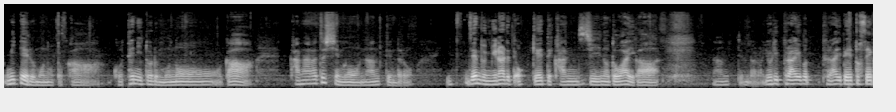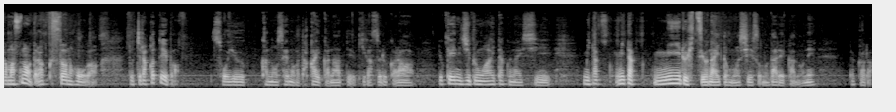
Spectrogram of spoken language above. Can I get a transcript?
う。見てるものとかこう手に取るものが必ずしも何て言うんだろう全部見られて OK って感じの度合いが何て言うんだろうよりプライプライベート性が増すのはドラッグストアの方がどちらかといえばそういう可能性の方が高いかなっていう気がするから余計に自分は会いたくないし見た見た見る必要ないと思うしその誰かのねだから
